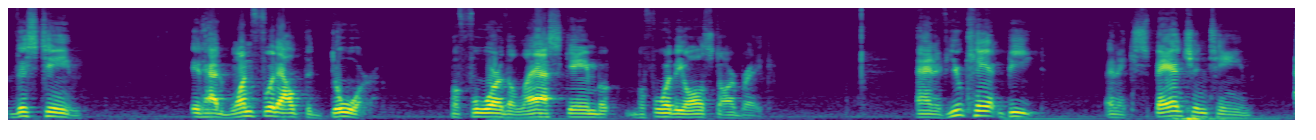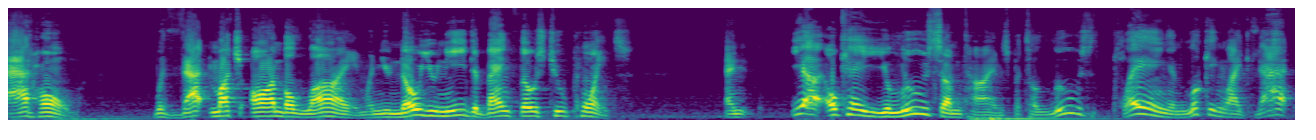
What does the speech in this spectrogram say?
this team, it had one foot out the door before the last game, before the All Star break. And if you can't beat an expansion team at home with that much on the line, when you know you need to bank those two points, and yeah, okay, you lose sometimes, but to lose playing and looking like that,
